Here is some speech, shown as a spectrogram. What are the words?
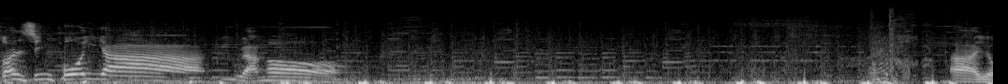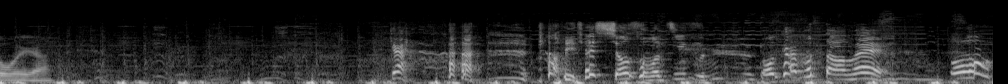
专心破译啊！必然哦。哎呦喂呀！干！到底在修什么机子？我看不懂哎。哦，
